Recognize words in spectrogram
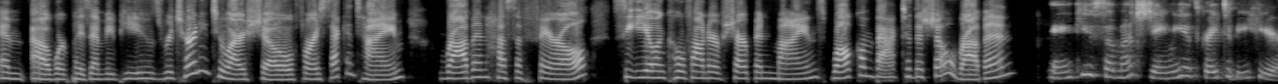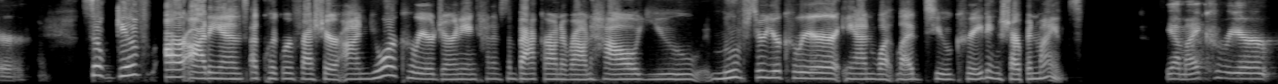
uh, workplace MVP who's returning to our show for a second time. Robin Hussa Farrell, CEO and co founder of Sharpen Minds. Welcome back to the show, Robin. Thank you so much, Jamie. It's great to be here. So, give our audience a quick refresher on your career journey and kind of some background around how you moved through your career and what led to creating Sharpen Minds. Yeah, my career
